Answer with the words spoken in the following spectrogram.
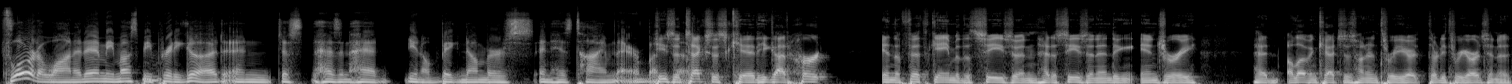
Florida wanted him, he must Mm. be pretty good, and just hasn't had you know big numbers in his time there. But He's a uh, Texas kid. He got hurt in the fifth game of the season, had a season ending injury, had 11 catches, 103 yard, 33 yards, and a,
